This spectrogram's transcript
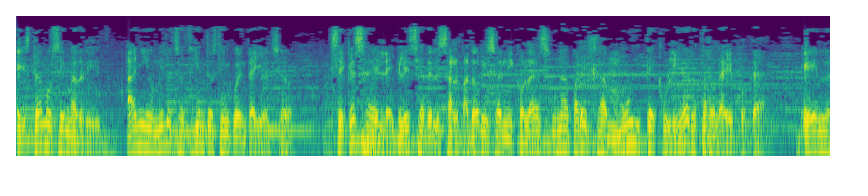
Estamos en Madrid, año 1858. Se casa en la iglesia del Salvador y San Nicolás una pareja muy peculiar para la época. Él,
